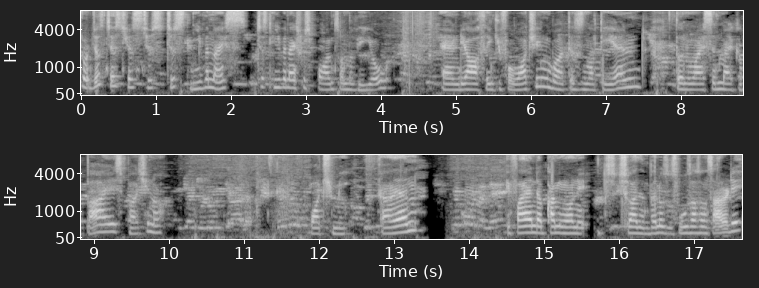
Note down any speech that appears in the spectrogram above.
Know, just, just, just, just, just leave a nice, just leave a nice response on the video. And yeah, thank you for watching. But this is not the end. Don't know why I said my goodbyes, but you know, watch me. And if I end up coming on it to either Velos or School's House on Saturday,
